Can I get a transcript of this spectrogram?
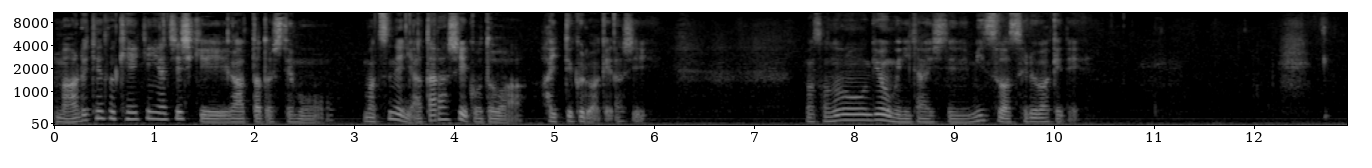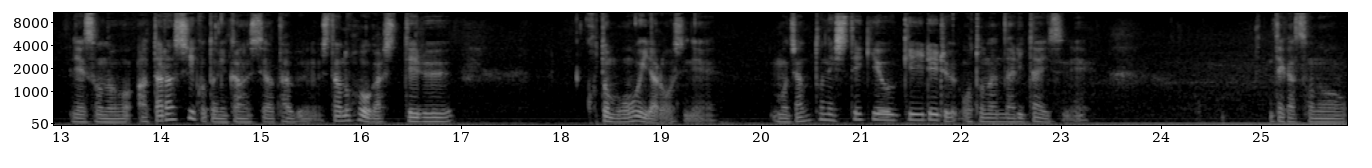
まあある程度経験や知識があったとしても、まあ、常に新しいことは入ってくるわけだし、まあ、その業務に対してねミスはするわけで。でその新しいことに関しては多分下の方が知ってることも多いだろうしね。もうちゃんとね指摘を受け入れる大人になりたいですね。てかその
